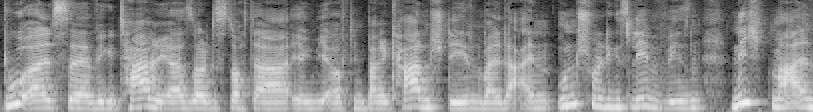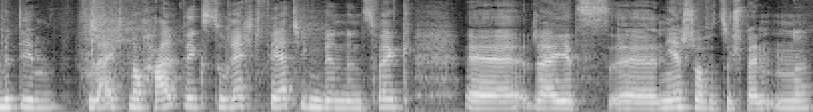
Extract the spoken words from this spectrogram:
du als äh, Vegetarier solltest doch da irgendwie auf den Barrikaden stehen, weil da ein unschuldiges Lebewesen nicht mal mit dem vielleicht noch halbwegs zu rechtfertigenden Zweck, äh, da jetzt äh, Nährstoffe zu spenden,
